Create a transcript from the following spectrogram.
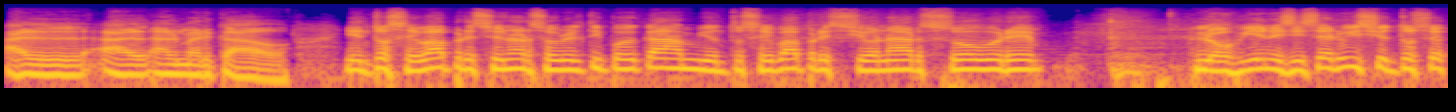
al, al- al mercado. Y entonces va a presionar sobre el tipo de cambio, entonces va a presionar sobre los bienes y servicios, entonces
